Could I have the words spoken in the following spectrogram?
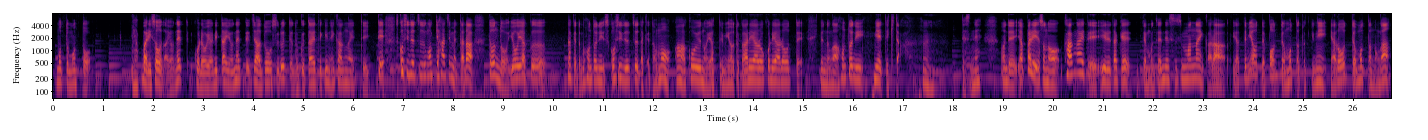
もっともっとやっぱりそうだよねってこれをやりたいよねってじゃあどうするっていうのを具体的に考えていって少しずつ動き始めたらどんどんようやくだけども本当に少しずつだけどもああこういうのやってみようとかあれやろうこれやろうっていうのが本当に見えてきた。うんですね。のでやっぱりその考えているだけでも全然進まないからやってみようってポンって思った時にやろうって思ったのが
